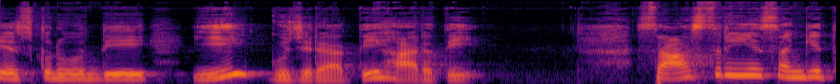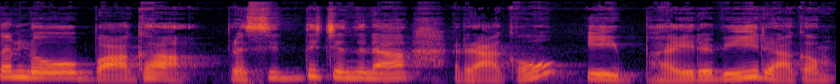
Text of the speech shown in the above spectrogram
చేసుకుని ఉంది ఈ గుజరాతీ హారతి. శాస్త్రీయ సంగీతంలో బాగా ప్రసిద్ధి చెందిన రాగం ఈ భైరవీ రాగం.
